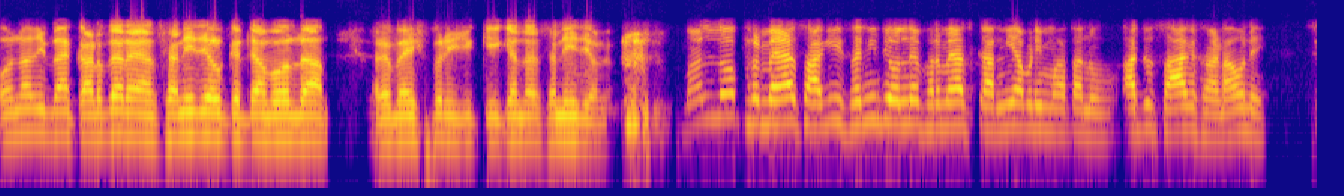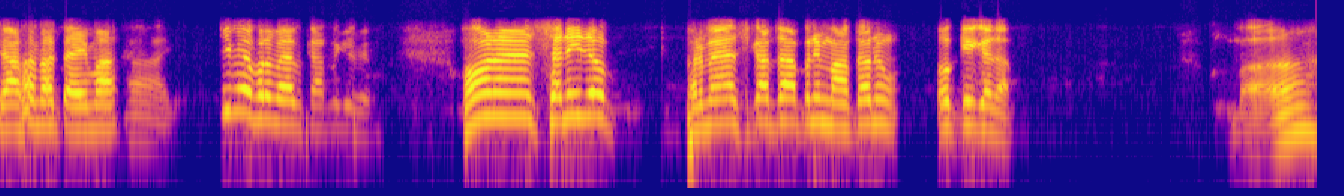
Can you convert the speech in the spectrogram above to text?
ਉਹਨਾਂ ਦੀ ਮੈਂ ਕੱਢਦਾ ਰਿਹਾ ਸਨੀ ਦਿਓਲ ਕਿੱਦਾਂ ਬੋਲਦਾ ਰਮੇਸ਼ਪੁਰੀ ਜੀ ਕੀ ਕਹਿੰਦਾ ਸਨੀ ਦਿਓਲ ਮੰਨ ਲਓ ਫਰਮਾਇਸ਼ ਆ ਗਈ ਸਨੀ ਦਿਓਲ ਨੇ ਫਰਮਾਇਸ਼ ਕਰਨੀ ਆਪਣੀ ਮਾਤਾ ਨੂੰ ਅੱਜ ਸਾਗ ਖਾਣਾ ਉਹਨੇ ਸਿਆਲਾਂ ਦਾ ਟਾਈਮ ਆ ਕਿਵੇਂ ਫਰਮਾਇਸ਼ ਕਰਨਗੇ ਫਿਰ ਹੁਣ ਸਨੀ ਦਿਓਲ ਫਰਮਾਇਸ਼ ਕਰਦਾ ਆਪਣੀ ਮਾਤਾ ਨੂੰ ਉਹ ਕੀ ਕਹਿੰਦਾ वाह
